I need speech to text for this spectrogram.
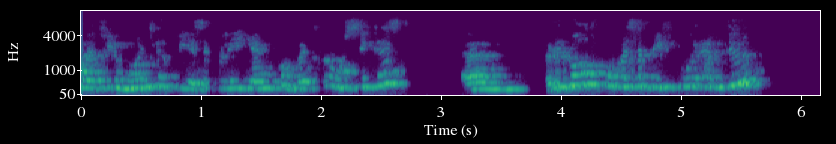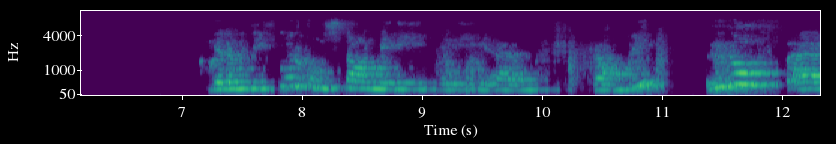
Sal dit vir jou moontlik wees ek wil hê jy moet bid vir ons siekes. Ehm um, Rudolf kom asseblief vorentoe. Julle moet hier voorkom staan met die met die ehm um, rampie. Rudolf uh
